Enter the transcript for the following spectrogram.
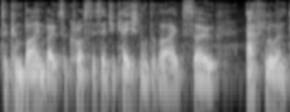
to combine votes across this educational divide. So, affluent,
